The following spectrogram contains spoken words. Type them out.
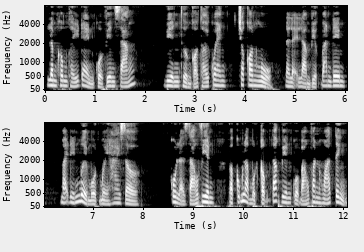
Lâm không thấy đèn của Viên sáng. Viên thường có thói quen cho con ngủ là lại làm việc ban đêm, mãi đến 11-12 giờ. Cô là giáo viên và cũng là một cộng tác viên của báo văn hóa tỉnh.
